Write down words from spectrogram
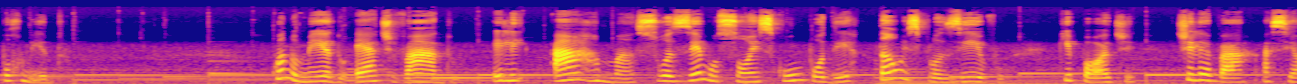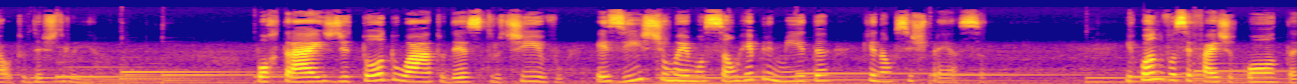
por medo. Quando o medo é ativado, ele arma suas emoções com um poder tão explosivo que pode te levar a se autodestruir. Por trás de todo ato destrutivo existe uma emoção reprimida que não se expressa. E quando você faz de conta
